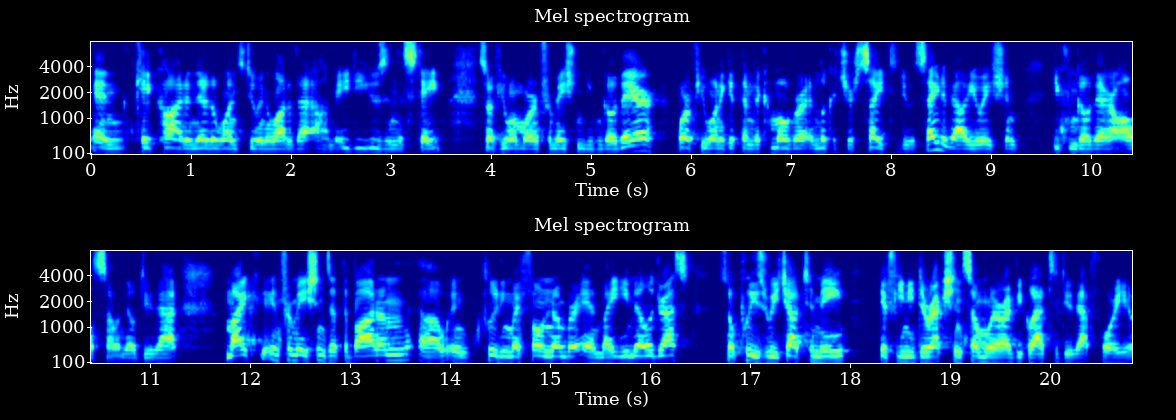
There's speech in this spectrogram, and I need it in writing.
and Cape Cod, and they're the ones doing a lot of the um, ADUs in the state. So if you want more information, you can go there, or if you want to get them to come over and look at your site to do a site evaluation, you can go there also, and they'll do that. My information's at the bottom, uh, including my phone number and my email address. So please reach out to me. If you need direction somewhere, I'd be glad to do that for you.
